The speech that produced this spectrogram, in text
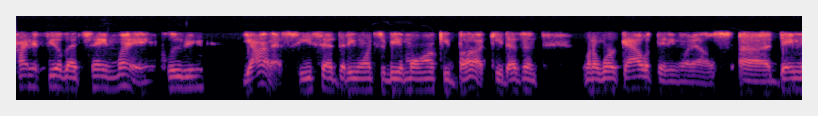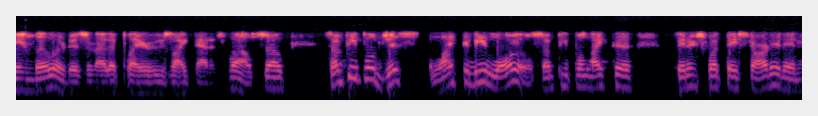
kind of feel that same way, including Giannis. He said that he wants to be a Milwaukee Buck. He doesn't want to work out with anyone else. Uh, Damian Lillard is another player who's like that as well. So some people just like to be loyal. Some people like to finish what they started. And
